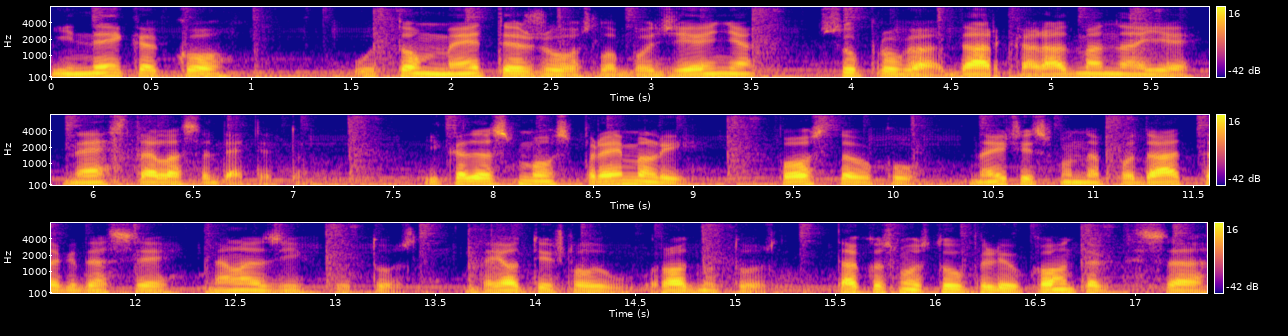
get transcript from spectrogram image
i nekako u tom metežu oslobođenja supruga Darka Radmana je nestala sa detetom. I kada smo spremali postavku, naišli smo na podatak da se nalazi u Tuzli, da je otišlo u rodnu Tuzlu. Tako smo stupili u kontakt sa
